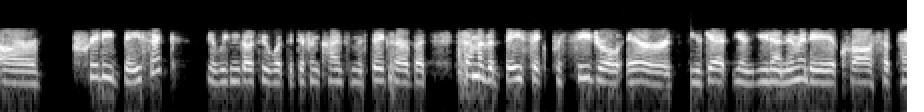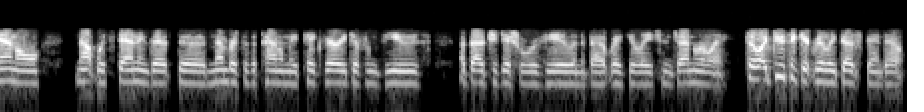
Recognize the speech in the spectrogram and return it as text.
are pretty basic. You know, we can go through what the different kinds of mistakes are, but some of the basic procedural errors, you get you know, unanimity across a panel, notwithstanding that the members of the panel may take very different views about judicial review and about regulation generally. So I do think it really does stand out.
